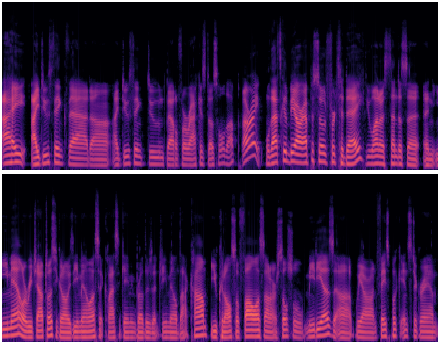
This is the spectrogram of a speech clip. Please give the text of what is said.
I I do think that uh, I do think Dune Battle for Arrakis does hold up. All right, well that's gonna be our episode for today. If you want to send us a, an email or reach out to us, you can always email us at classicgamingbrothers at gmail.com. You can also follow us on our social medias. Uh, we are on Facebook, Instagram,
